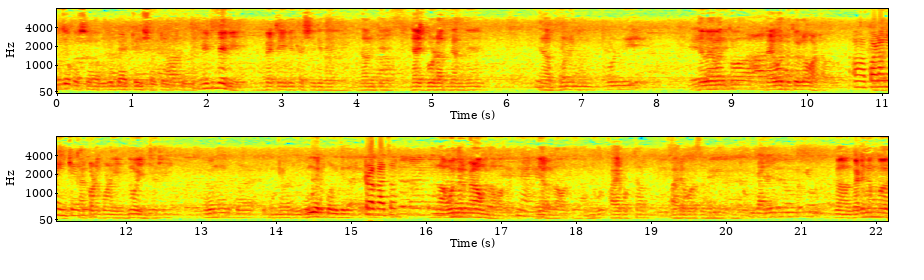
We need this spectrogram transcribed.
उजो कसो म्हणजे battery shortage it may be battery be कशी कितें जावन ते डॅशबोर्डांतल्यान ते हे पूण पूण तो ड्रायव्हर भितरलो वाटावलो कोणाक injury? कोणाक कोणाक नो इंजरी ओनर कोण ओनर कोण कितें ट्रकाचो ना ओनर मेळोंक ना म्हाका गेलो ना फायर फक्त फायर गाडी नंबर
